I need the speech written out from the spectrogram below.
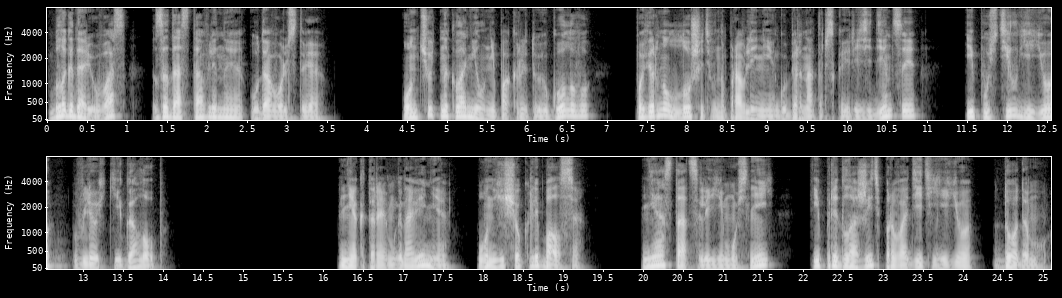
благодарю вас за доставленное удовольствие. Он чуть наклонил непокрытую голову, повернул лошадь в направлении губернаторской резиденции и пустил ее в легкий галоп. Некоторое мгновение он еще колебался, не остаться ли ему с ней и предложить проводить ее до дому.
